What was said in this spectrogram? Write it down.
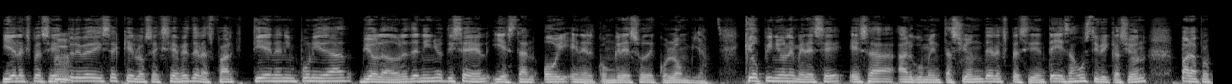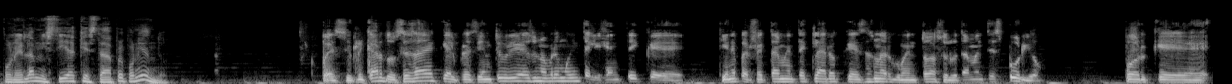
y el expresidente mm. Uribe dice que los ex jefes de las FARC tienen impunidad, violadores de niños, dice él, y están hoy en el Congreso de Colombia. ¿Qué opinión le merece esa argumentación del expresidente y esa justificación para proponer la amnistía que está proponiendo? Pues Ricardo, usted sabe que el presidente Uribe es un hombre muy inteligente y que tiene perfectamente claro que ese es un argumento absolutamente espurio, porque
